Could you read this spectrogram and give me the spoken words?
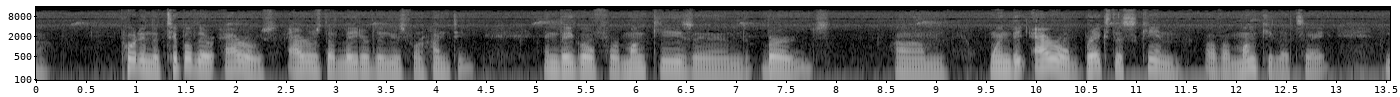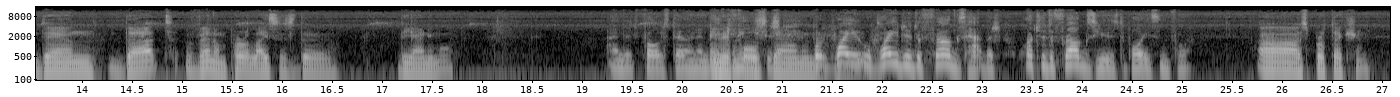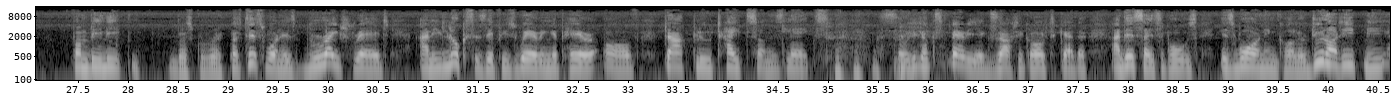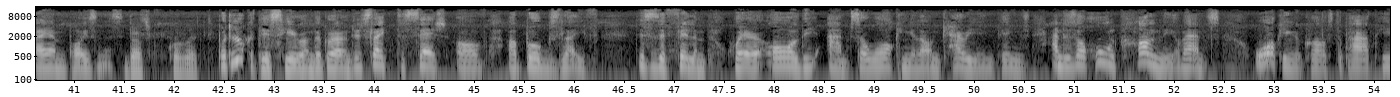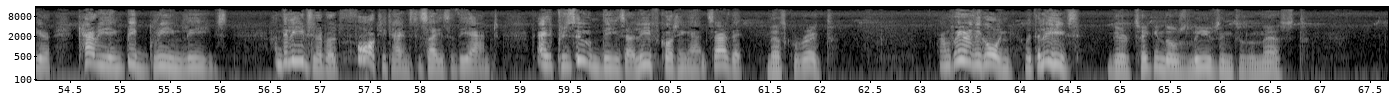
put in the tip of their arrows, arrows that later they use for hunting and they go for monkeys and birds. Um, when the arrow breaks the skin of a monkey, let's say, then that venom paralyzes the the animal. And it falls down and, And they it can falls eat it. but why it. why do the frogs have it? What do the frogs use the poison for? Uh, as protection. From being eaten. That's correct. But this one is bright red and he looks as if he's wearing a pair of dark blue tights on his legs. so he looks very exotic altogether. And this, I suppose, is warning colour. Do not eat me, I am poisonous. That's correct. But look at this here on the ground. It's like the set of A Bug's Life. This is a film where all the ants are walking along carrying things, and there's a whole colony of ants walking across the path here carrying big green leaves. And the leaves are about 40 times the size of the ant. I presume these are leaf cutting ants, are they? That's correct. And where are they going with the leaves? They're taking those leaves into the nest.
